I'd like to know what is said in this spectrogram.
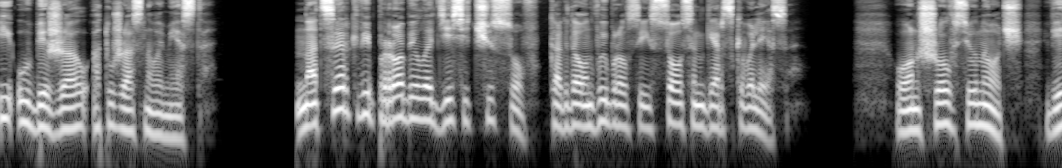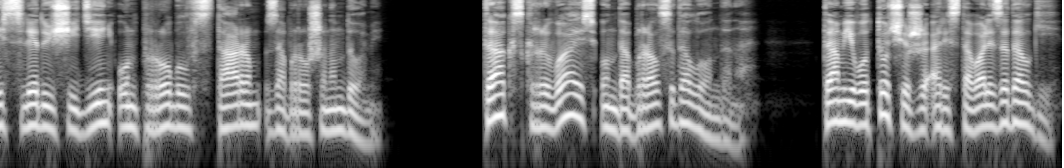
и убежал от ужасного места. На церкви пробило десять часов, когда он выбрался из Солсенгерского леса. Он шел всю ночь, весь следующий день он пробыл в старом заброшенном доме. Так, скрываясь, он добрался до Лондона. Там его тотчас же арестовали за долги.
